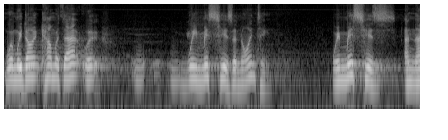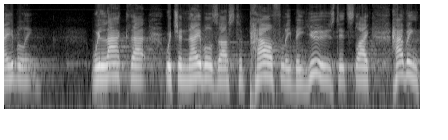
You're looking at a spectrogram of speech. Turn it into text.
when we don't come with that, we, we miss His anointing. We miss His enabling. We lack that which enables us to powerfully be used. It's like having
